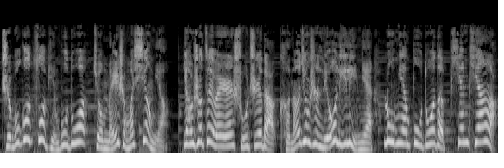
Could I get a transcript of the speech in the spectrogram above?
只不过作品不多，就没什么姓名。要说最为人熟知的，可能就是《琉璃》里面露面不多的翩翩了。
